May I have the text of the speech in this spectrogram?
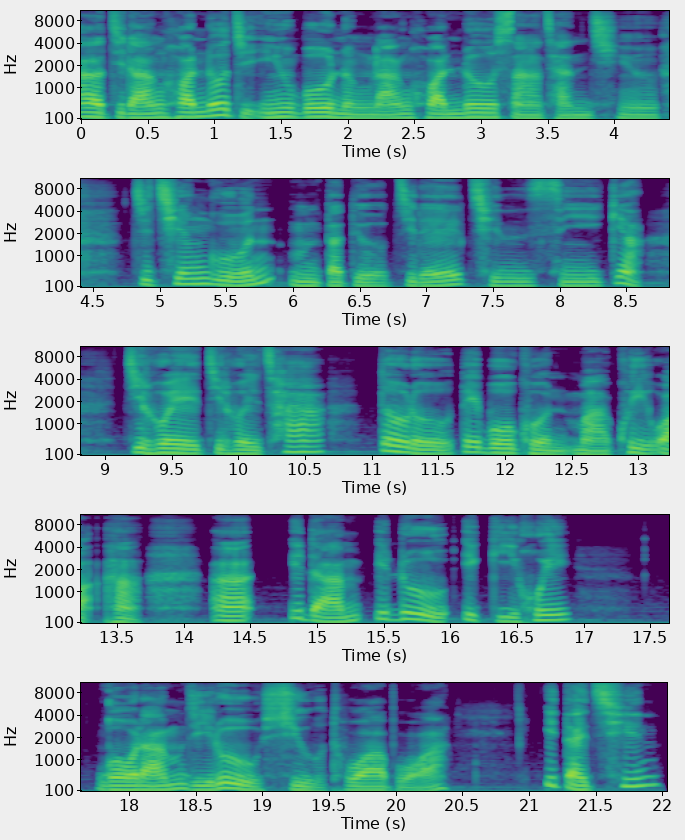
啊，一人烦恼一样，无两人烦恼三餐像。一千元毋值着一个亲生囝，一岁一岁差，倒落地无困嘛快活哈啊！一男一女一枝花，五男二女受拖磨。一代亲，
